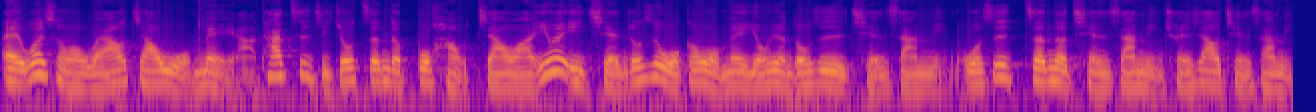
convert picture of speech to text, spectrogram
诶、为什么我要教我妹啊？她自己就真的不好教啊。因为以前就是我跟我妹永远都是前三名，我是真的前三名，全校前三名，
